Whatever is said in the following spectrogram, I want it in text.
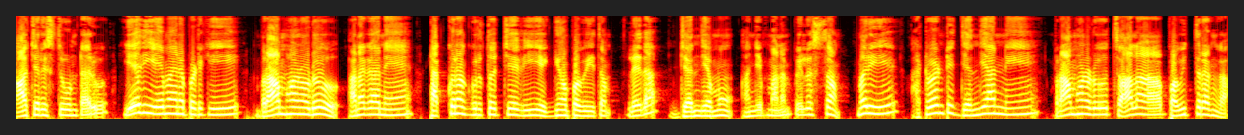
ఆచరిస్తూ ఉంటారు. ఏది ఏమైనప్పటికీ బ్రాహ్మణుడు అనగానే టక్కున గుర్తొచ్చేది యజ్ఞోపవీతం లేదా జంధ్యము అని చెప్పి మనం పిలుస్తాం. మరి అటువంటి జంధ్యాన్ని బ్రాహ్మణుడు చాలా పవిత్రంగా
